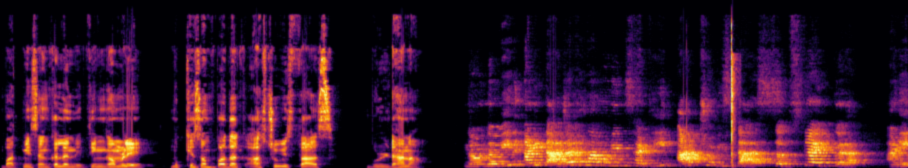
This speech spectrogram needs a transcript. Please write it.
बातमी संकलन नितीन कांबळे मुख्य संपादक आज चोवीस तास बुलढाणा. नवनवीन आणि ताज्या घडामोडींसाठी आज चोवीस तास सबस्क्राईब करा आणि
